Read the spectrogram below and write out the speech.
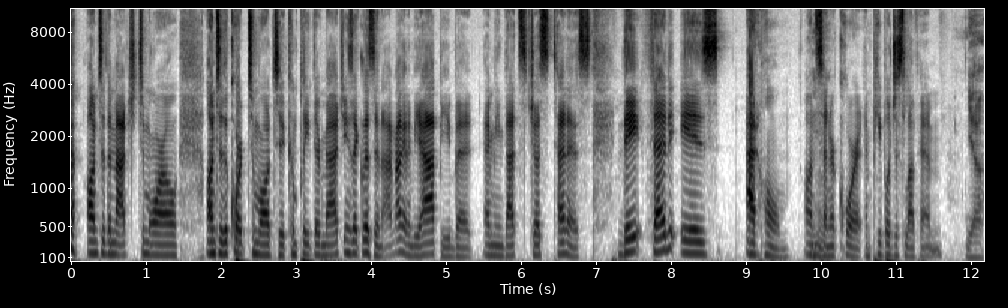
onto the match tomorrow, onto the court tomorrow to complete their match? And he's like, listen, I'm not going to be happy, but I mean, that's just tennis. They Fed is at home on center court and people just love him. Yeah.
